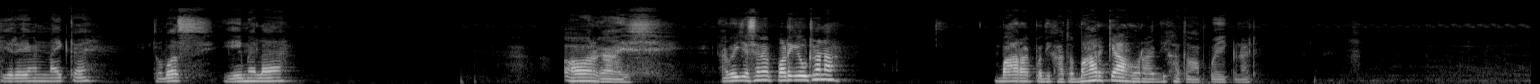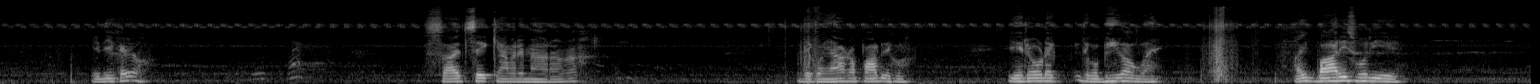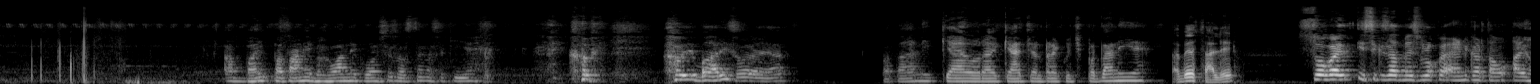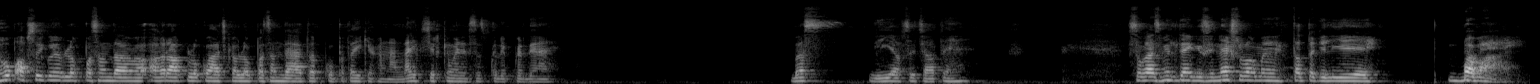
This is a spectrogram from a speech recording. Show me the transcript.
ये रहा मैंने नाइक का है। तो बस यही मैं लाया। और गाइस अभी जैसे मैं पढ़ के उठा ना, बाहर आपको दिखाता हूँ। बाहर क्या हो रहा है दिखाता हूँ आपको एक मिनट। ये देख रहे हो? शायद से कैमरे में आ रहा होगा। देखो, यहाँ का पहाड़ देखो। ये रोड एक देखो भीगा हुआ है। भाई बारिश हो रही है। अब भाई पता नहीं भगवान ने कौन से सस्ते में से किए अब अब बारिश हो रहा है यार। पता नहीं क्या हो रहा है क्या चल रहा है कुछ पता नहीं है। अबे साले। सो so गाइस इसी के साथ मैं इस ब्लॉग को एंड करता हूँ। आई होप आप सभी को ये ब्लॉग पसंद आएगा अगर आप लोग को आज का ब्लॉग पसंद आया तो आपको पता ही क्या करना लाइक शेयर कमेंट सब्सक्राइब कर देना है। बस। यही आपसे चाहते हैं। सो गाइस मिलते हैं किसी नेक्स्ट व्लॉग में। तब तक के लिए बाय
